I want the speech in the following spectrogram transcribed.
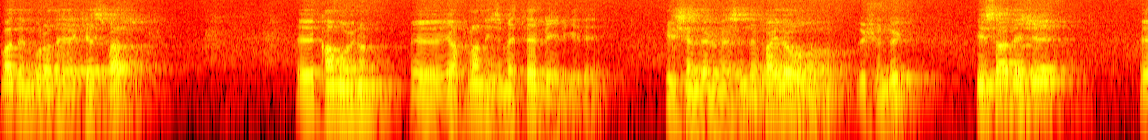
Madem burada herkes var, e, kamuoyunun e, yapılan hizmetlerle ilgili bilinçlendirilmesinde fayda olduğunu düşündük. Biz sadece e,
